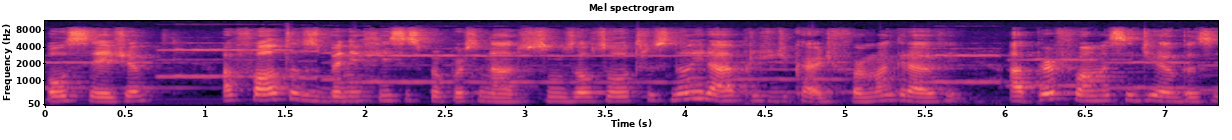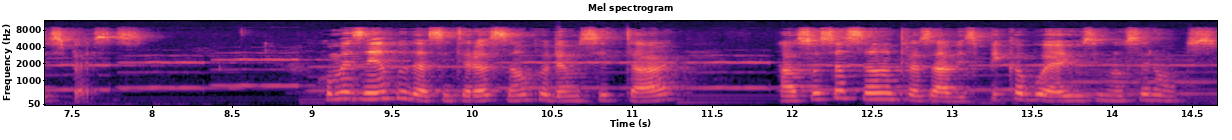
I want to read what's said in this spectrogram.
ou seja, a falta dos benefícios proporcionados uns aos outros não irá prejudicar de forma grave a performance de ambas as espécies. Como exemplo dessa interação, podemos citar a associação entre as aves picabué e os rinocerontes.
